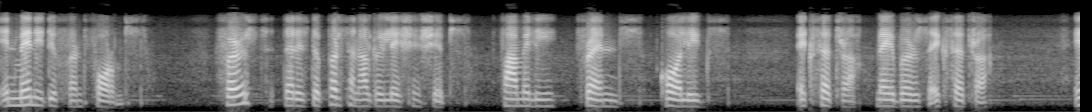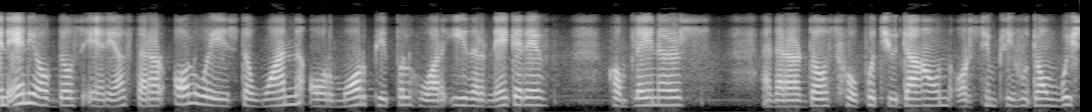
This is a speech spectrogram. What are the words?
in many different forms. First, there is the personal relationships, family, friends, colleagues, etc., neighbors, etc. In any of those areas, there are always the one or more people who are either negative, complainers, and there are those who put you down or simply who don't wish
